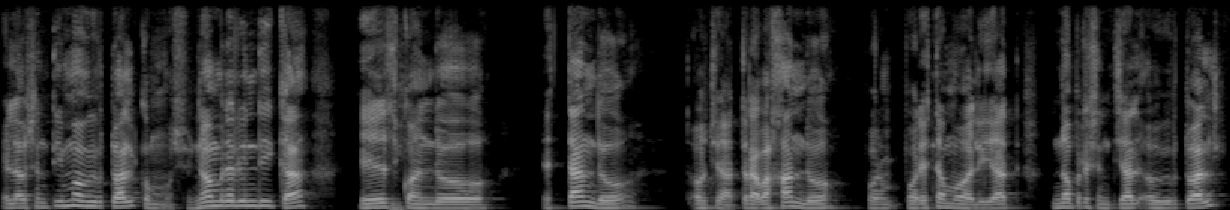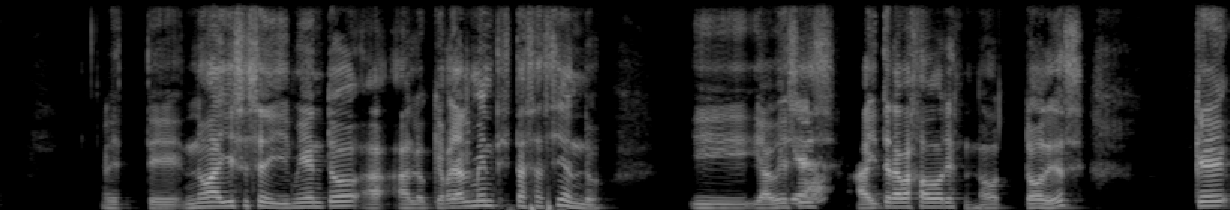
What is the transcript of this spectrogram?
El ausentismo virtual, como su nombre lo indica, es cuando estando, o sea, trabajando por, por esta modalidad no presencial o virtual, este, no hay ese seguimiento a, a lo que realmente estás haciendo. Y, y a veces hay trabajadores, no todos, que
